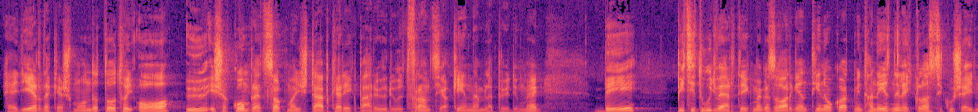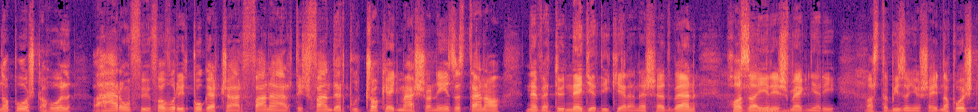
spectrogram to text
egy érdekes mondatot, hogy A, ő és a komplet szakmai stáb kerékpár őrült. Franciaként nem lepődünk meg. B, picit úgy verték meg az argentinokat, mintha néznél egy klasszikus egynapost, ahol a három fő favorit, Pogacsár, Fanárt és Fanderpool csak egymásra néz, aztán a nevető negyedik jelen esetben hazaér és megnyeri azt a bizonyos egynapost.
